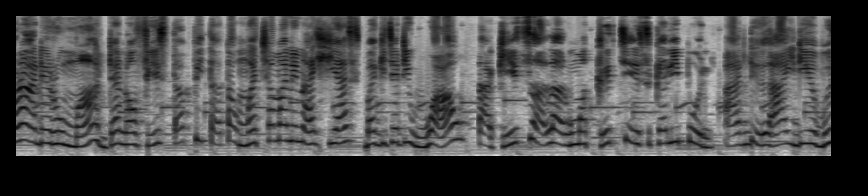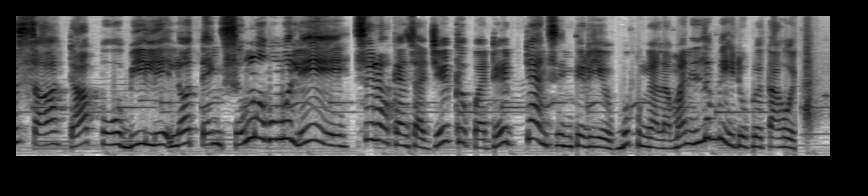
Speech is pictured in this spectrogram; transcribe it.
Korang ada rumah dan office tapi tak tahu macam mana nak hias bagi jadi wow? Tak kisahlah rumah kecil sekalipun. Ada idea besar, dapur, bilik, loteng semua pun boleh. Serahkan saja kepada Dance Interior berpengalaman lebih 20 tahun.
